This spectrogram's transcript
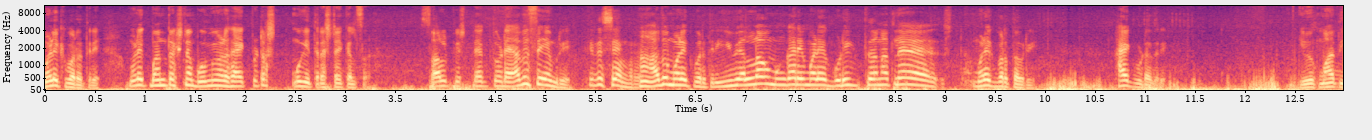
ಮೊಳಕ್ ಬರುತ್ತೆ ರೀ. ಮೊಳಕ್ ಬಂದ ತಕ್ಷಣ ಭೂಮಿ ಒಳಗೆ ಹಾಕಿಬಿಟ್ರೆ ಅಷ್ಟು ಮುಗೀತು ಅಷ್ಟೇ ಕೆಲಸ. ಸ್ವಲ್ಪ ಇಷ್ಟ ತೊಡೆ ಅದು ಸೇಮ್ ರೀ. ಇದು ಸೇಮ್ ರೀ. ಹಾಂ ಅದು ಮಳೆಗೆ ಬರ್ತೀರಿ. ಇವೆಲ್ಲವೂ ಮುಂಗಾರಿ ಮಳೆ ಗುಡಿಗೆ ತನತ್ಲೆ ಮಳೆಗೆ ಬರ್ತಾವ್ರಿ. ಹಾಕಿಬಿಡೋದ್ರಿ ಇವಕ್ಕೆ ಮಾತು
